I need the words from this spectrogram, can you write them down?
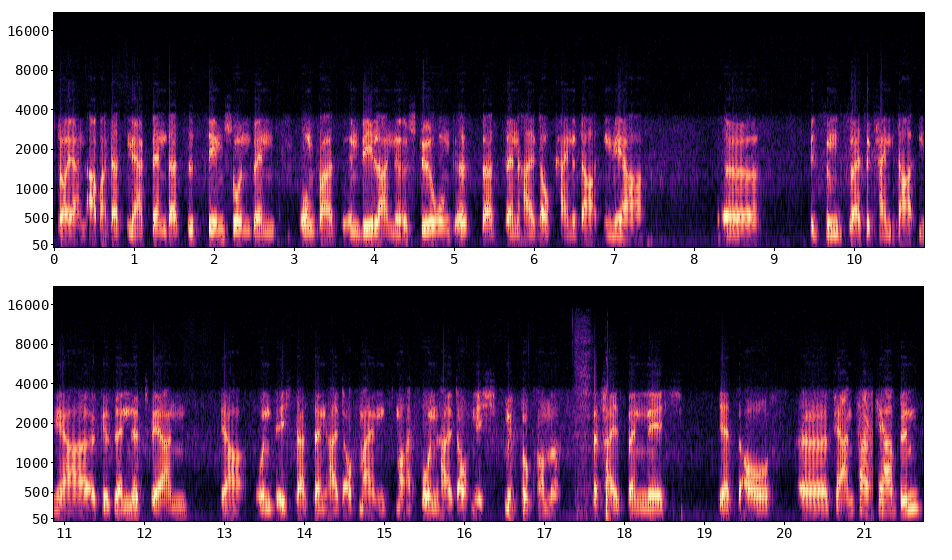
steuern. Aber das merkt dann das System schon, wenn irgendwas im WLAN eine Störung ist, dass dann halt auch keine Daten mehr äh, beziehungsweise keine Daten mehr gesendet werden. Ja, und ich das dann halt auf meinem Smartphone halt auch nicht mitbekomme. Das heißt, wenn ich jetzt auf äh, Fernverkehr bin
